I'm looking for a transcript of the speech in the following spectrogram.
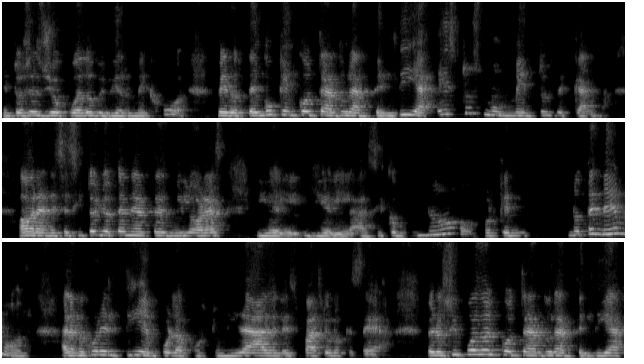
Entonces yo puedo vivir mejor, pero tengo que encontrar durante el día estos momentos de calma. Ahora, necesito yo tener 3.000 horas y el, y el así como, no, porque no tenemos a lo mejor el tiempo, la oportunidad, el espacio, lo que sea, pero sí puedo encontrar durante el día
